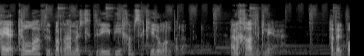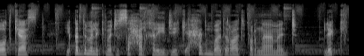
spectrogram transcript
حياك الله في البرنامج تدريبي 5 كيلو منطلق أنا خالد قنيعة. هذا البودكاست يقدم لك مجلس الصحة الخليجي كأحد مبادرات برنامج لك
